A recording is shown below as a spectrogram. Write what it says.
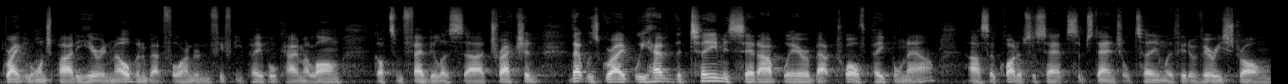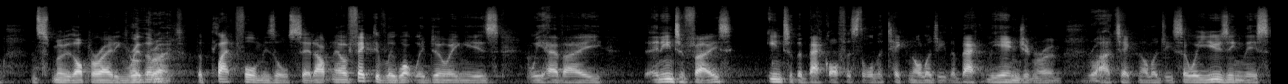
great launch party here in Melbourne. About 450 people came along, got some fabulous uh, traction. That was great. We have the team is set up. We're about 12 people now, uh, so quite a substantial team. We've hit a very strong and smooth operating oh, rhythm. Great. The platform is all set up now. Effectively, what we're doing is we have a an interface into the back office or the technology, the back, the engine room uh, right. uh, technology. So we're using this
